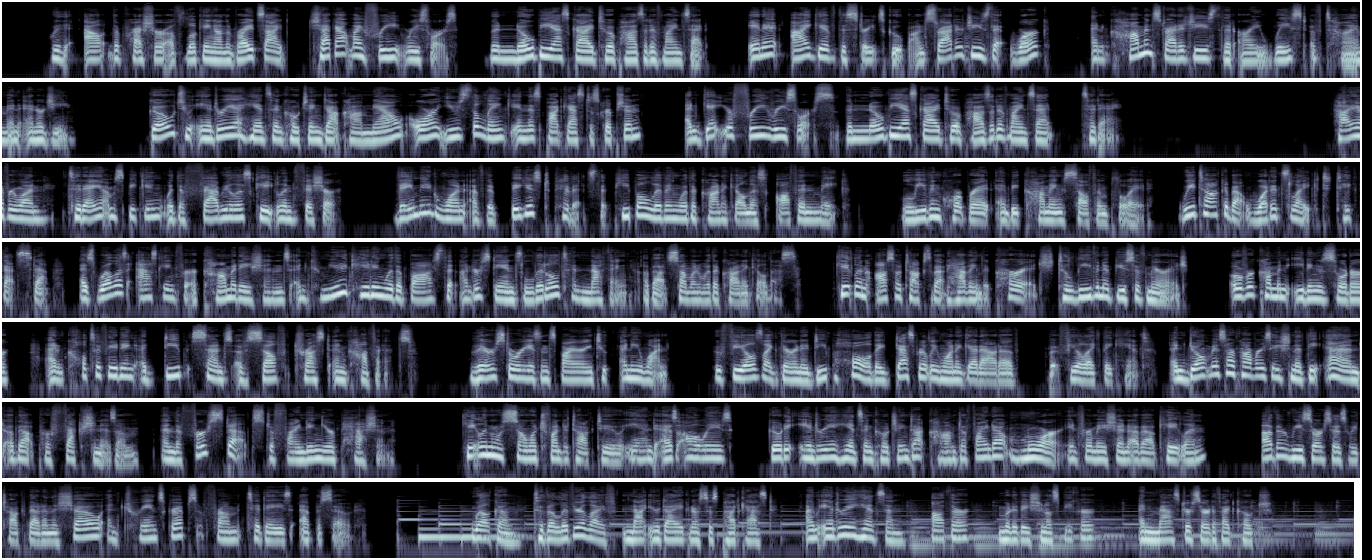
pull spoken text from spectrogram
without the pressure of looking on the bright side. Check out my free resource, the No BS Guide to a Positive Mindset. In it, I give the straight scoop on strategies that work and common strategies that are a waste of time and energy. Go to AndreaHansonCoaching.com now or use the link in this podcast description and get your free resource, the No BS Guide to a Positive Mindset, today. Hi, everyone. Today I'm speaking with the fabulous Caitlin Fisher. They made one of the biggest pivots that people living with a chronic illness often make leaving corporate and becoming self employed. We talk about what it's like to take that step, as well as asking for accommodations and communicating with a boss that understands little to nothing about someone with a chronic illness. Caitlin also talks about having the courage to leave an abusive marriage, overcome an eating disorder, and cultivating a deep sense of self trust and confidence. Their story is inspiring to anyone who feels like they're in a deep hole they desperately want to get out of but feel like they can't. And don't miss our conversation at the end about perfectionism and the first steps to finding your passion. Caitlin was so much fun to talk to. And as always, go to AndreaHansonCoaching.com to find out more information about Caitlin, other resources we talk about in the show, and transcripts from today's episode. Welcome to the Live Your Life, Not Your Diagnosis podcast. I'm Andrea Hanson, author, motivational speaker, and master certified coach.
